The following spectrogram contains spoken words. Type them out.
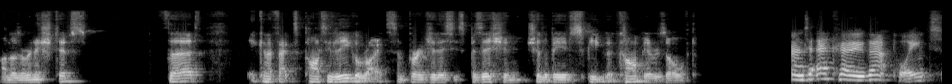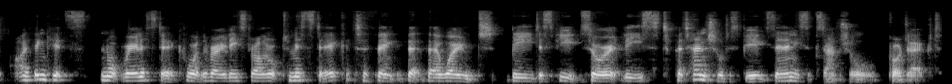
on other initiatives. Third, it can affect a party's legal rights and prejudice its position should there be a dispute that can't be resolved. And to echo that point, I think it's not realistic, or at the very least, rather optimistic, to think that there won't be disputes or at least potential disputes in any substantial project.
